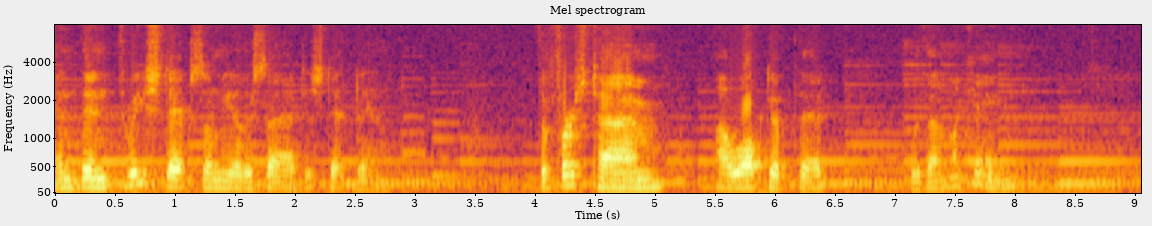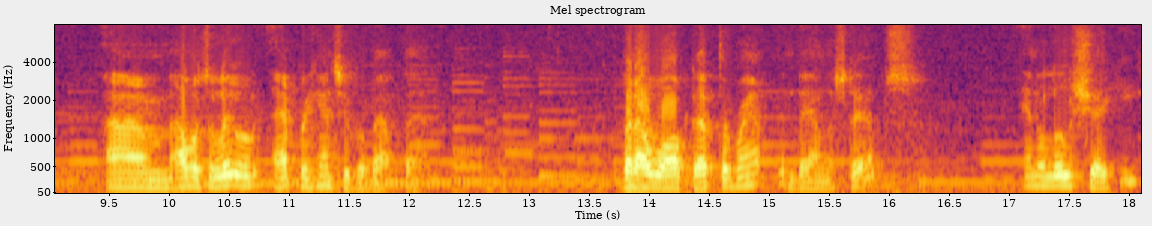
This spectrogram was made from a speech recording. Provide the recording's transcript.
and then three steps on the other side to step down. The first time I walked up that without my cane, um, I was a little apprehensive about that. But I walked up the ramp and down the steps and a little shaky,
